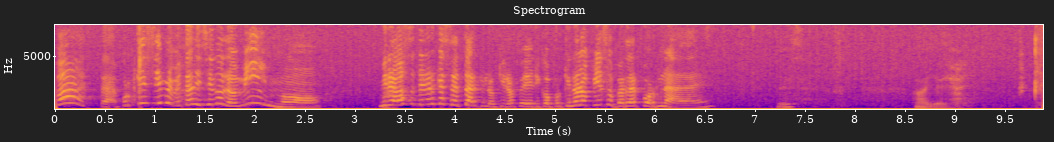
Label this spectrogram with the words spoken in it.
basta. ¿Por qué siempre me estás diciendo lo mismo? Mira, vas a tener que aceptar que lo quiero, Federico, porque no lo pienso perder por nada, ¿eh? ¿Ves? Ay, ay, ay.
